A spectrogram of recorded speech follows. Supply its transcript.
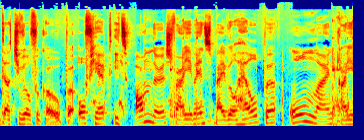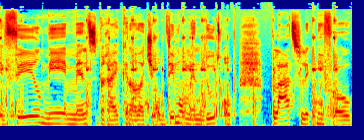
dat je wil verkopen, of je hebt iets anders waar je mensen bij wil helpen, online kan je veel meer mensen bereiken dan dat je op dit moment doet op plaatselijk niveau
